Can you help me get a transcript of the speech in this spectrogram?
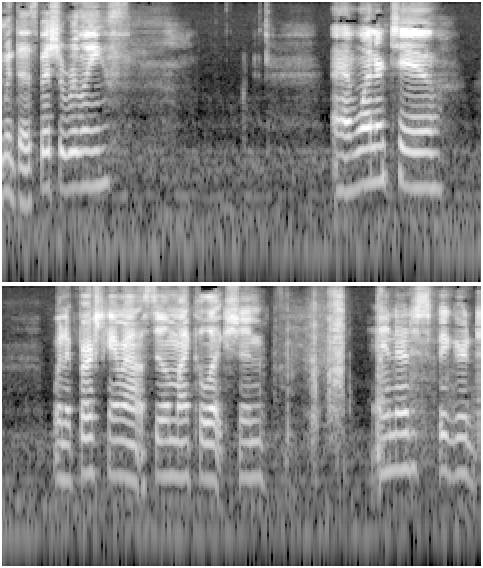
with the special release. I have one or two when it first came out, still in my collection, and I just figured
